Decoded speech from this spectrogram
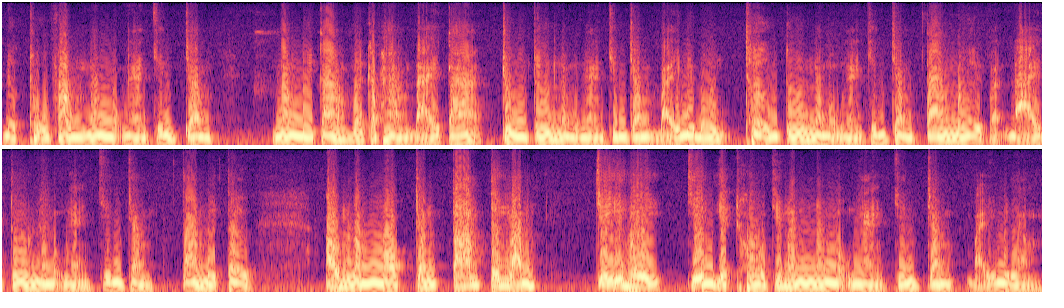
được thụ phong năm 1958 với cấp hàm đại tá trung tướng năm 1974, thượng tướng năm 1980 và đại tướng năm 1984. Ông là một trong tám tướng lãnh chỉ huy chiến dịch Hồ Chí Minh năm 1975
